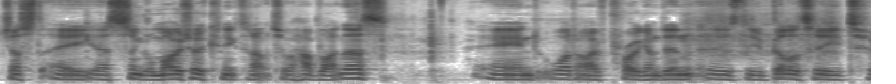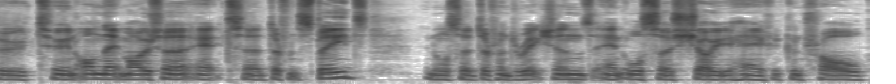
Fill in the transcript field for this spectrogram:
just a, a single motor connected up to a hub like this. And what I've programmed in is the ability to turn on that motor at uh, different speeds and also different directions and also show you how you can control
